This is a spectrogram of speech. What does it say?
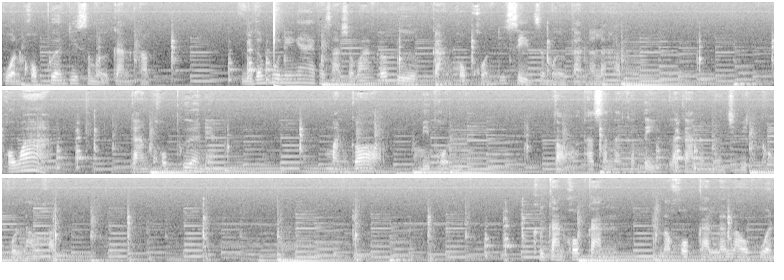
ควรครบเพื่อนที่เสมอกันครับ หรือถ้าพูดง่ายๆภาษาชาวบ้านก็คือการครบคนที่ศีลเสมอกันนั่นแหละครับ เพราะว่าการครบเพื่อนเนี่ย มันก็มีผลต่อทัศนคติและการดำเนินชีวิตของคนเราครับ การครบกันเราครบกันแล้วเราควร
